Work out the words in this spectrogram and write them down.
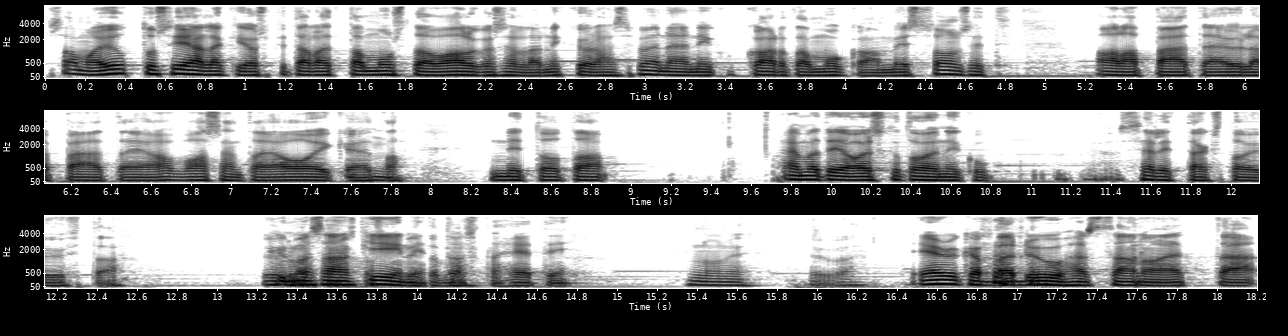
Sama juttu sielläkin, jos pitää laittaa mustaa valkoisella, niin kyllähän se menee niinku kartan mukaan, missä on sit alapäätä ja yläpäätä ja vasenta ja oikeeta. Mm-hmm. Niin tota, en mä tiedä, olisiko toi niinku, selittääkö toi yhtään? Kyllä mä saan kiinni mitä mä- tosta heti. No niin, hyvä. Erika Baduhan sanoi, että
